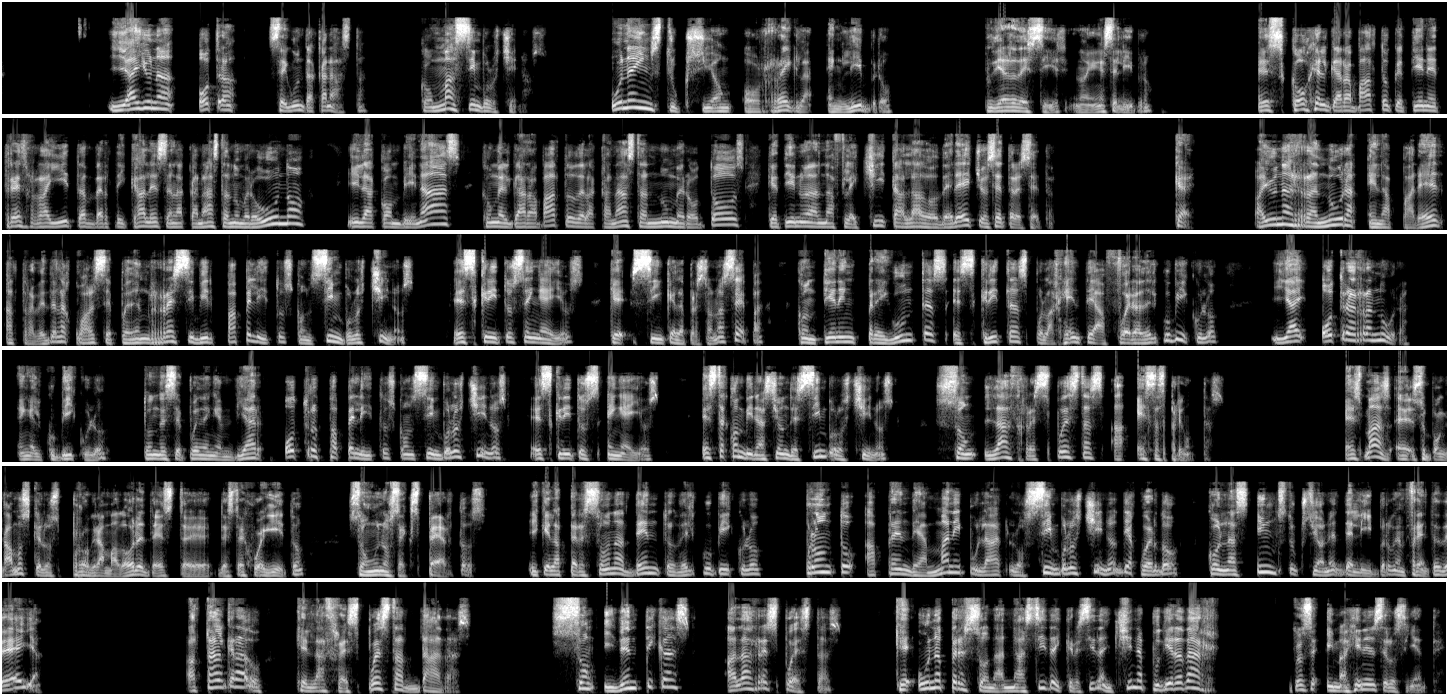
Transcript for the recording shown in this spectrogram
Y hay una otra segunda canasta con más símbolos chinos. Una instrucción o regla en libro pudiera decir, no en ese libro, escoge el garabato que tiene tres rayitas verticales en la canasta número uno y la combinas con el garabato de la canasta número dos que tiene una flechita al lado derecho, etcétera, etcétera. Hay una ranura en la pared a través de la cual se pueden recibir papelitos con símbolos chinos escritos en ellos que sin que la persona sepa contienen preguntas escritas por la gente afuera del cubículo y hay otra ranura en el cubículo donde se pueden enviar otros papelitos con símbolos chinos escritos en ellos. Esta combinación de símbolos chinos son las respuestas a esas preguntas. Es más, eh, supongamos que los programadores de este, de este jueguito son unos expertos y que la persona dentro del cubículo pronto aprende a manipular los símbolos chinos de acuerdo con las instrucciones del libro enfrente de ella. A tal grado que las respuestas dadas son idénticas a las respuestas que una persona nacida y crecida en China pudiera dar. Entonces, imagínense lo siguiente.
